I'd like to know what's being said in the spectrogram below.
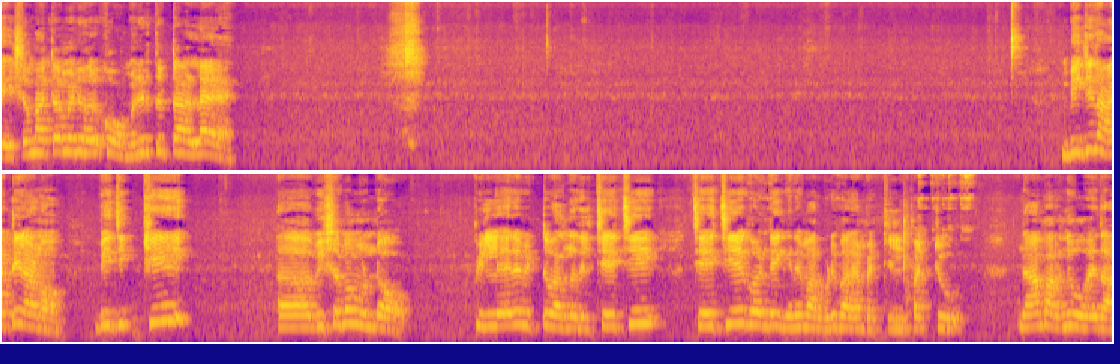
ദേഷ്യം മാറ്റാൻ വേണ്ടി ഒരു കോമഡി എടുത്തിട്ടാണല്ലേ? ബിജി നാട്ടിലാണോ? ബിജിക്ക് വിഷമമുണ്ടോ? പിള്ളേരെ വിട്ടു വന്നതിൽ. ചേച്ചി ചേച്ചിയെ കൊണ്ട് ഇങ്ങനെ മറുപടി പറയാൻ പറ്റില്ല പറ്റൂ. ഞാൻ പറഞ്ഞു പോയതാ.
